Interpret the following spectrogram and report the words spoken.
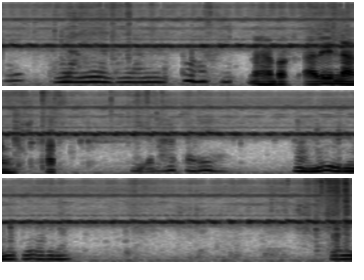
เอ้ยทางหลังน่ะทางหลังน่ะก็เอาไปนะบักอาเล่นนังฮัดเหยียบหักไปได้ห่างมืออื่นยังไม่เก็บเอาไปนะก็มี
